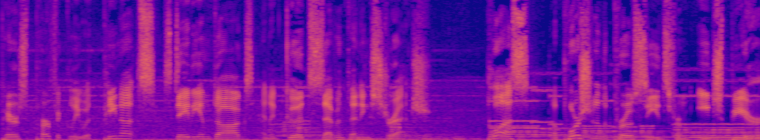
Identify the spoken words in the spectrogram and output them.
pairs perfectly with peanuts, stadium dogs, and a good seventh inning stretch. Plus, a portion of the proceeds from each beer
